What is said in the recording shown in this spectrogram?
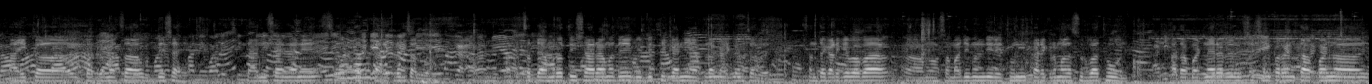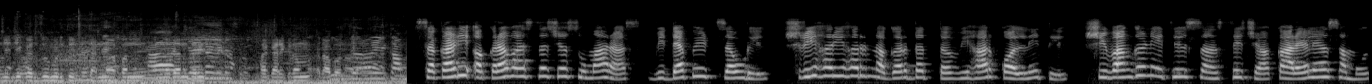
हा एक उपक्रमाचा उद्देश आहे. त्या अनुषंगाने कार्यक्रम चालू आहे सध्या अमरावती शहरामध्ये विविध ठिकाणी आपला कार्यक्रम चालू आहे. संत गाडगेबाबा समाधी मंदिर येथून कार्यक्रमाला सुरुवात होऊन आता बडणाऱ्या रेल्वे स्टेशनपर्यंत आपण जे जे गरजू मिळतील त्यांना आपण अन्नदान करीत हा कार्यक्रम राबवणार सकाळी अकरा वाजताच्या सुमारास विद्यापीठ जवळील श्रीहरिहर नगर दत्त विहार कॉलनीतील शिवांगण येथील संस्थेच्या कार्यालयासमोर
